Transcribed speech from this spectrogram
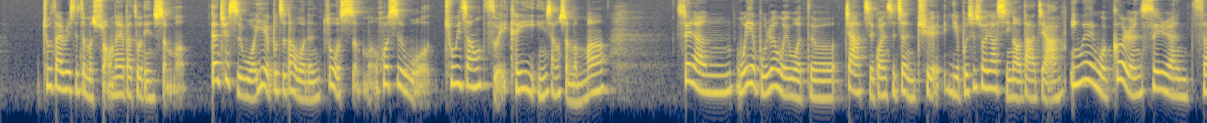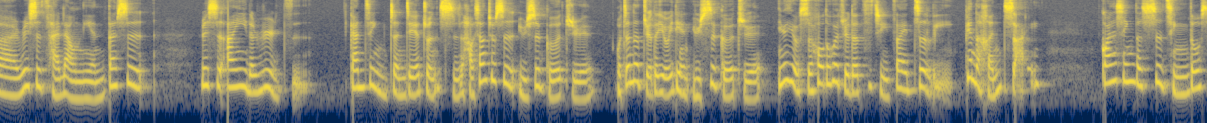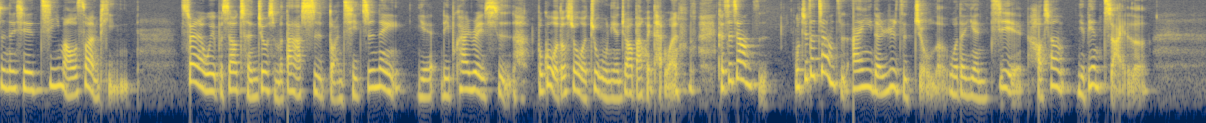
住在瑞士这么爽，那要不要做点什么？但确实我也不知道我能做什么，或是我出一张嘴可以影响什么吗？虽然我也不认为我的价值观是正确，也不是说要洗脑大家，因为我个人虽然在瑞士才两年，但是瑞士安逸的日子，干净、整洁、准时，好像就是与世隔绝。我真的觉得有一点与世隔绝，因为有时候都会觉得自己在这里变得很窄，关心的事情都是那些鸡毛蒜皮。虽然我也不是要成就什么大事，短期之内也离不开瑞士。不过我都说我住五年就要搬回台湾。可是这样子，我觉得这样子安逸的日子久了，我的眼界好像也变窄了。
